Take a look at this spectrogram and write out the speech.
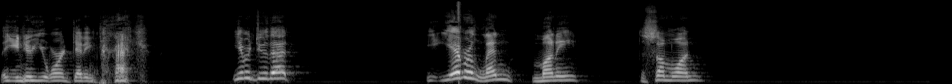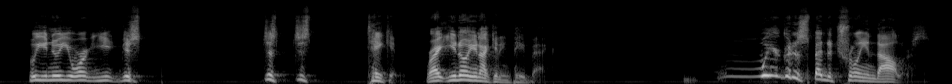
that you knew you weren't getting back? You ever do that? You ever lend money to someone who you knew you weren't, you just, just, just take it, right? You know you're not getting paid back. We're going to spend a trillion dollars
